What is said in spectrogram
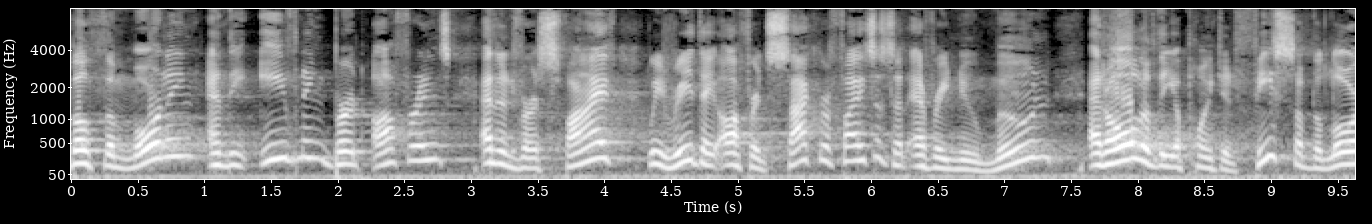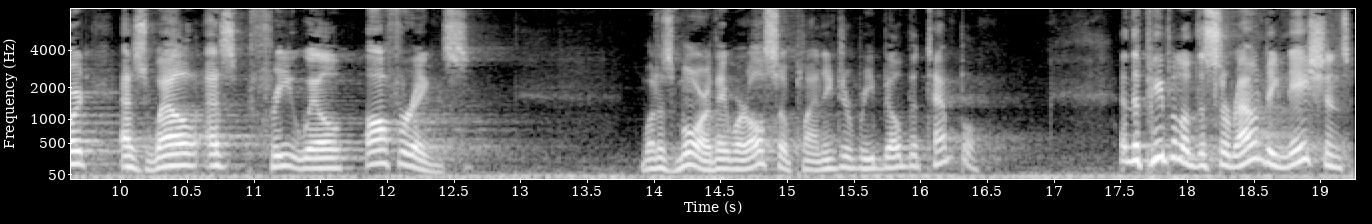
both the morning and the evening burnt offerings. And in verse 5, we read they offered sacrifices at every new moon, at all of the appointed feasts of the Lord, as well as free will offerings. What is more, they were also planning to rebuild the temple. And the people of the surrounding nations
